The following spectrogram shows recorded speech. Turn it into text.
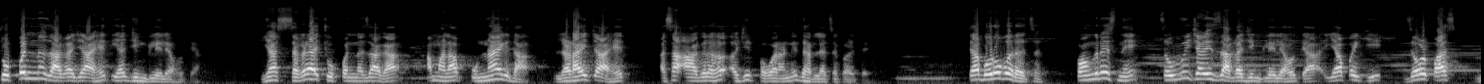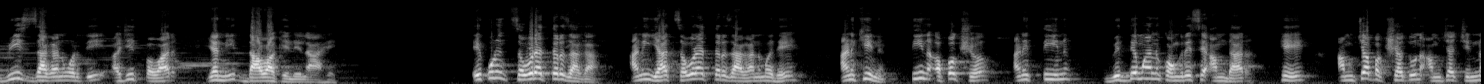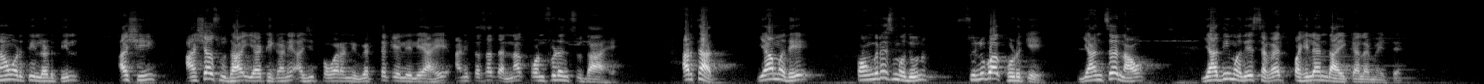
चोपन्न जागा ज्या आहेत या जिंकलेल्या होत्या. ह्या सगळ्या चोपन्न जागा आम्हाला पुन्हा एकदा लढायच्या आहेत असा आग्रह अजित पवारांनी धरल्याचं कळतंय. त्याबरोबरच काँग्रेसने चव्वेचाळीस जागा जिंकलेल्या होत्या. यापैकी जवळपास वीस जागांवरती अजित पवार यांनी दावा केलेला आहे. एकूण चौऱ्याहत्तर जागा आणि या चौऱ्याहत्तर जागांमध्ये आणखीन तीन अपक्ष आणि तीन विद्यमान काँग्रेसचे आमदार हे आमच्या पक्षातून आमच्या चिन्हावरती लढतील अशी आशा सुद्धा या ठिकाणी अजित पवारांनी व्यक्त केलेली आहे आणि तसा त्यांना कॉन्फिडन्स सुद्धा आहे. अर्थात यामध्ये काँग्रेसमधून सुलभा खोडके यांचं नाव यादीमध्ये सगळ्यात पहिल्यांदा ऐकायला मिळते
